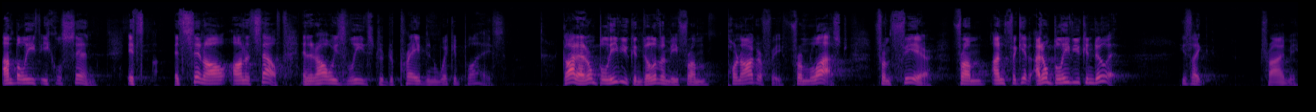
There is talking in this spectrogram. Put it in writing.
unbelief equals sin. It's, it's sin all on itself, and it always leads to a depraved and wicked place. God, I don't believe you can deliver me from pornography, from lust, from fear, from unforgiveness. I don't believe you can do it. He's like, try me.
